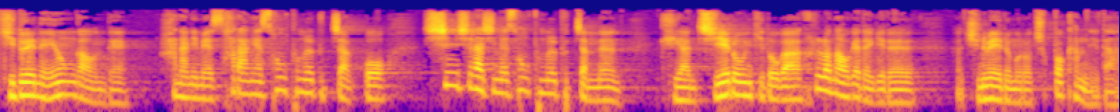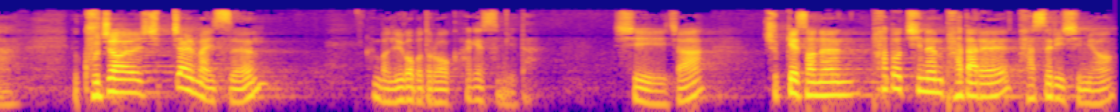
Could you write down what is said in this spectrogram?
기도의 내용 가운데 하나님의 사랑의 성품을 붙잡고 신실하심의 성품을 붙잡는 귀한 지혜로운 기도가 흘러나오게 되기를 주님의 이름으로 축복합니다. 9절, 10절 말씀 한번 읽어보도록 하겠습니다. 시작. 주께서는 파도 치는 바다를 다스리시며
